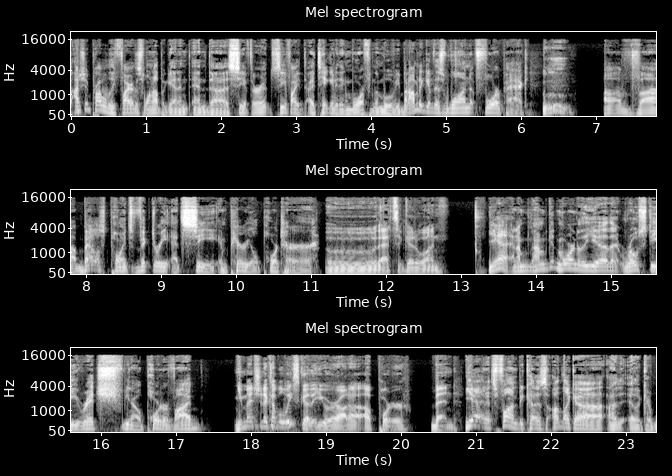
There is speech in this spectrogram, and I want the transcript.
I should probably fire this one up again and, and uh, see if there see if I, I take anything more from the movie. But I'm going to give this one four pack of uh, Ballast Point's Victory at Sea Imperial Porter. Ooh, that's a good one. Yeah, and I'm I'm getting more into the uh, that roasty, rich, you know, porter vibe. You mentioned a couple weeks ago that you were on a, a porter bend. Yeah, and it's fun because unlike a, a like a,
